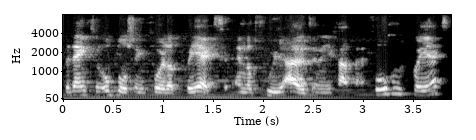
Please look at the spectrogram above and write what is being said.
bedenkt een oplossing voor dat project en dat voer je uit en je gaat naar het volgende project.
